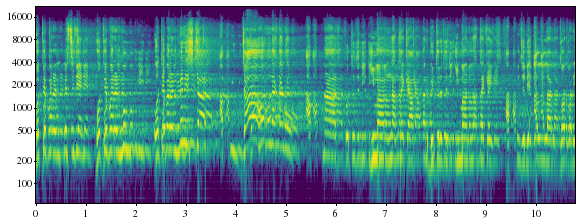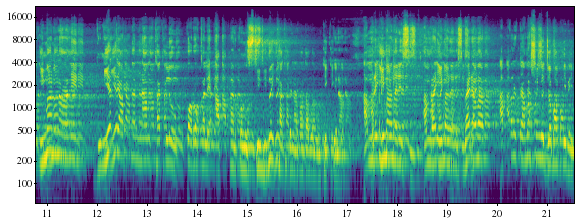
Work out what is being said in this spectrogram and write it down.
হতে পারেন প্রেসিডেন্ট, হতে পারেন মন্ত্রী, হতে পারেন মিনিস্টার, আপনি যা হন না কেন, আপনার প্রতি যদি ঈমান না থাকে, আপনার ভিতরে যদি ঈমান না থাকে, আপনি যদি আল্লাহর দরবারে ঈমান না আনেন, দুনিয়াতে আপনার নাম থাকলেও পরকালে আপনার কোনো থাকবে না, কথা বলুন ঠিক কিনা? আমরা ঈমান এনেছি, আমরা ঈমান এনেছি। ভাই আমার, আপনারা একটু আমার সঙ্গে জবাব দিবেন।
